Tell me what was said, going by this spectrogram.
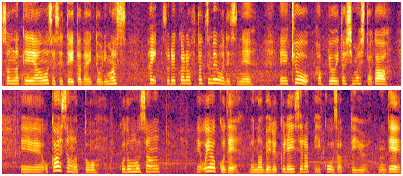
そんな提案をさせていただいております。はいそれから2つ目はですね、えー、今日発表いたしましたが、えー、お母様と子供さん、えー、親子で学べるクレイセラピー講座っていうので、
